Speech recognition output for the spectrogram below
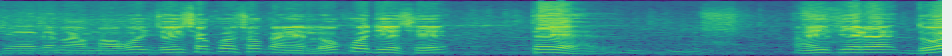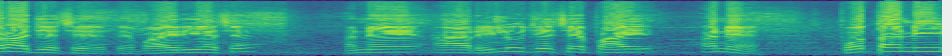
ત્યારે તમે આ માહોલ જોઈ શકો છો કે અહીંયા લોકો જે છે તે અહીં અત્યારે દોરા જે છે તે પાઈ રહ્યા છે અને આ રીલું જે છે પાઈ અને પોતાની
